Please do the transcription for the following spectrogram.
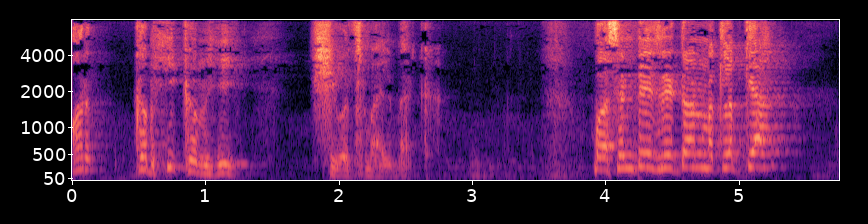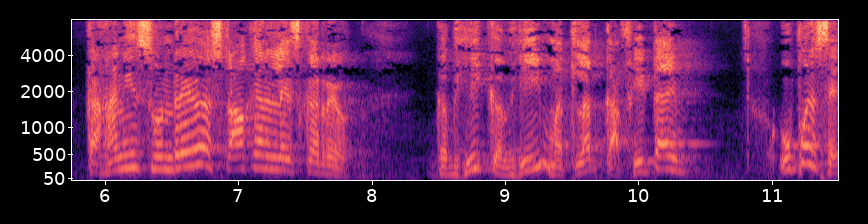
और कभी कभी she would smile back percentage return मतलब क्या? कहानी सुन रहे हो स्टॉक एनालाइज कर रहे हो? कभी कभी मतलब काफ़ी टाइम ऊपर से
